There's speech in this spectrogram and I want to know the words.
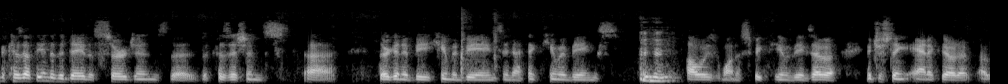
because at the end of the day, the surgeons, the the physicians, uh, they're going to be human beings, and I think human beings Mhm. always want to speak to human beings. I have an interesting anecdote. A,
